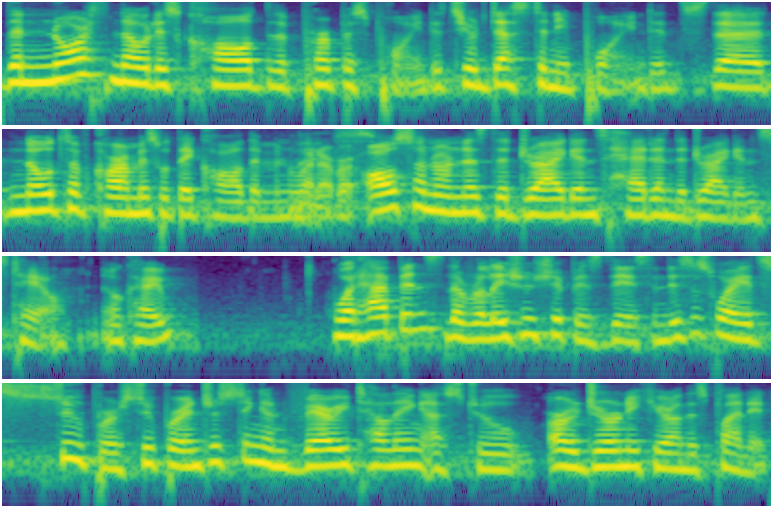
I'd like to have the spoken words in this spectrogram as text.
the north node is called the purpose point. It's your destiny point. It's the nodes of karma is what they call them and whatever. Nice. also known as the dragon's head and the dragon's tail okay? What happens the relationship is this and this is why it's super super interesting and very telling as to our journey here on this planet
